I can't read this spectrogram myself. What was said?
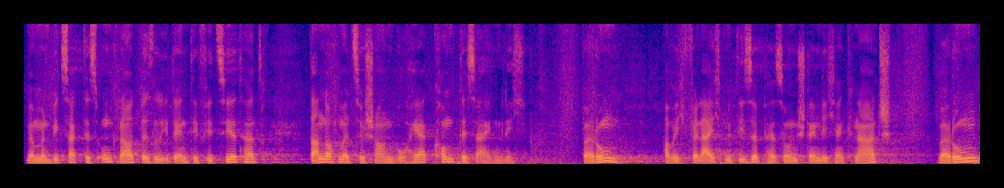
wenn man, wie gesagt, das Unkraut ein bisschen identifiziert hat, dann nochmal zu schauen, woher kommt es eigentlich? Warum habe ich vielleicht mit dieser Person ständig einen Knatsch? Warum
